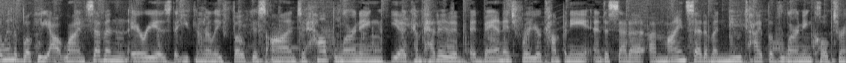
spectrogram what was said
So, in the book, we outline seven areas that you can really focus on to help learning be a competitive advantage for your company and to set a, a mindset of a new type of learning culture.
